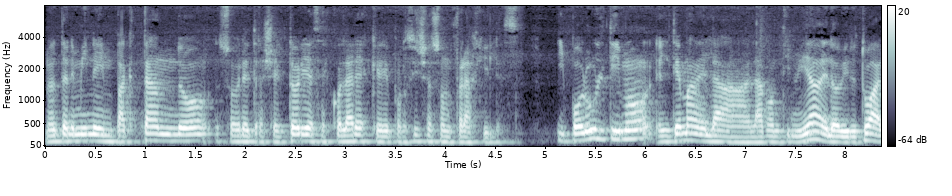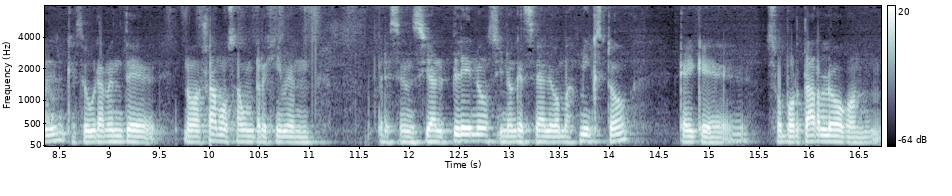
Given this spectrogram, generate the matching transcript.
no termine impactando sobre trayectorias escolares que de por sí ya son frágiles. Y por último, el tema de la, la continuidad de lo virtual, que seguramente no vayamos a un régimen presencial pleno, sino que sea algo más mixto, que hay que soportarlo con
